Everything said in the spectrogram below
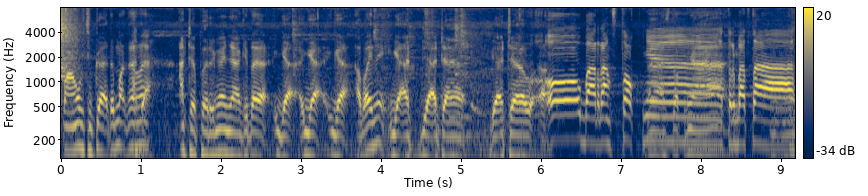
mau juga cuma karena ada, barengannya kita nggak nggak nggak apa ini nggak ada ada nggak ada Oh, barang stoknya, Nah, stoknya. terbatas.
